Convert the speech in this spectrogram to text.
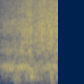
Brawo!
